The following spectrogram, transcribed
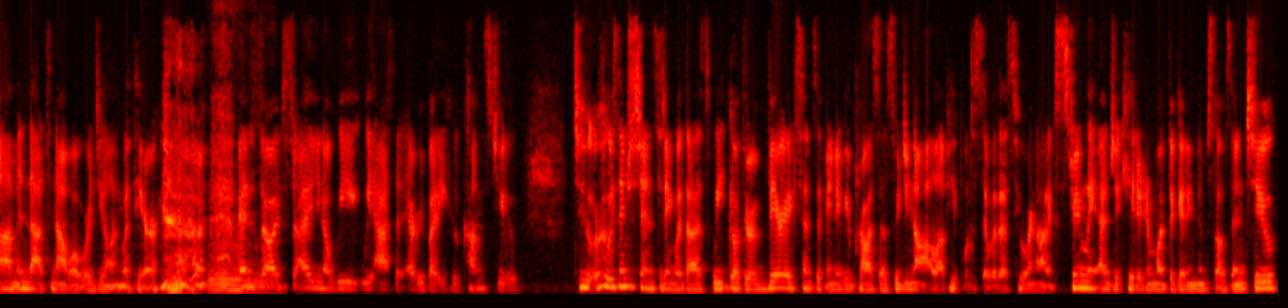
Um, and that's not what we're dealing with here. mm. And so I just, I, you know, we, we ask that everybody who comes to, to, or who's interested in sitting with us, we go through a very extensive interview process. We do not allow people to sit with us who are not extremely educated in what they're getting themselves into,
